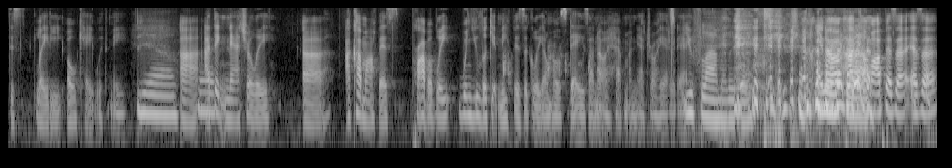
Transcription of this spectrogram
this lady okay with me. Yeah. Uh, yeah. I think naturally, uh, I come off as probably when you look at me physically on most days, I know I have my natural hair today. You fly, Malika. you know, I come off as a as a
